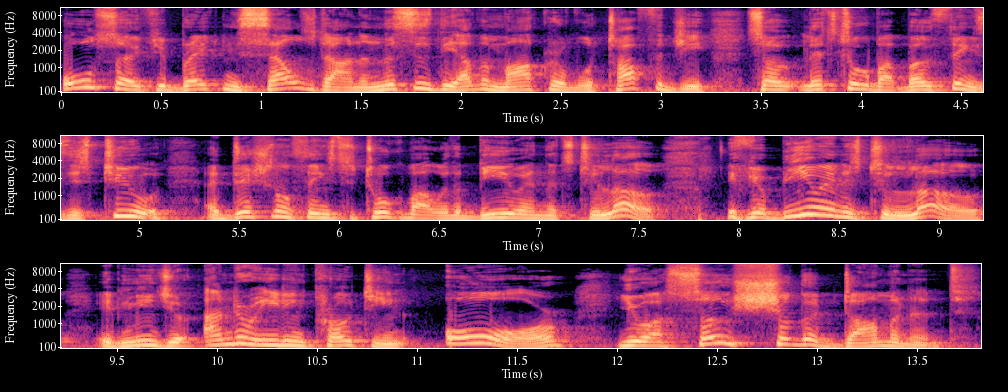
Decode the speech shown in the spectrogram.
also, if you're breaking cells down, and this is the other marker of autophagy. So, let's talk about both things. There's two additional things to talk about with a BUN that's too low. If your BUN is too low, it means you're under eating protein or you are so sugar dominant.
